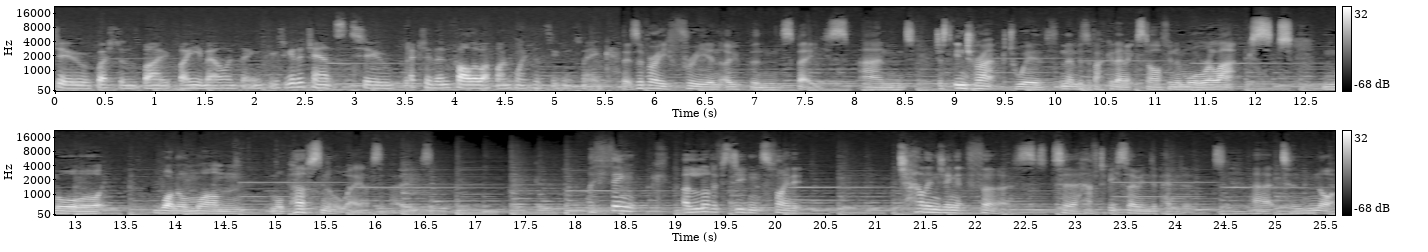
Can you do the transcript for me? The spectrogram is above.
to questions by, by email and things because you get a chance to actually then follow up on points that students make. It's a very free and open space and just interact with members of academic staff in a more relaxed, more one on one, more personal way, I suppose. I think a lot of students find it challenging at first to have to be so independent, uh, to not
